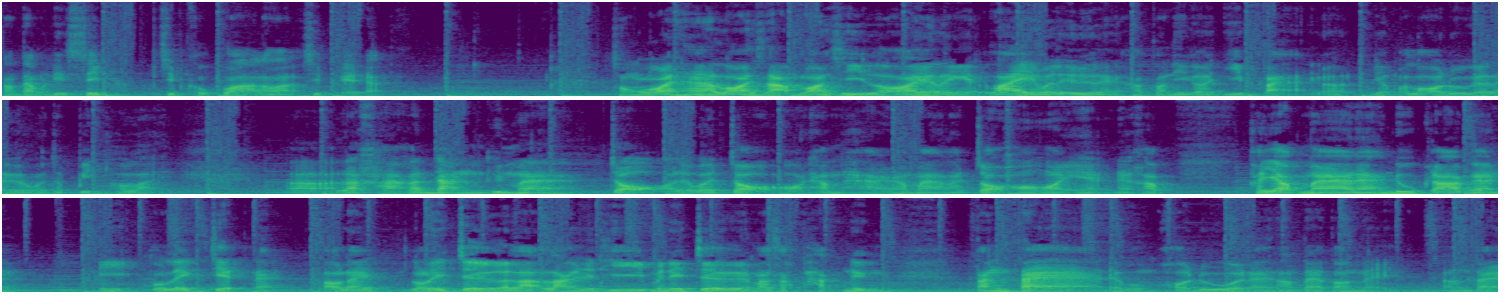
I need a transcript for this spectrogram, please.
ตั้งแต่วันที่ 10 10 กว่าแล้วอะ11อะ200 500 300 400 อะไรเงี้ยไล่มาเรื่อยๆนะครับตอนนี้ก็ 28 ก็เดี๋ยวมารอดูกันแล้วกันว่าจะปิดเท่าไหร่ราคาก็ดันขึ้นมาเจาะเรียกว่าเจาะทำหายมากๆแล้วเจาะข้อหอยนี่ยนะครับขยับมานะดูกราฟกัน นี่ตัวเลข7นะเราได้เราได้เจอละหลังจากที่ไม่ได้เจอกันมาสักพักหนึ่งตั้งแต่เดี๋ยวผมขอดูนะตั้งแต่ตอนไหน ตั้งแต่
